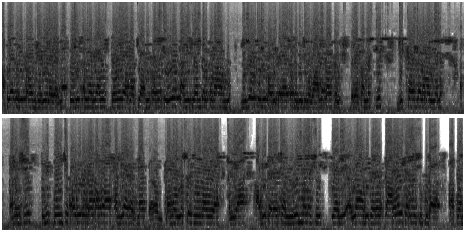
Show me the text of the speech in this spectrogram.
आपल्या परिसरात घडलेल्या घटना पोलिसांना ज्यावेळेस कळवल्या जातात की अधिकाराची एवढं सांगितल्यानंतर सुद्धा हा मुजोर पोलीस अधिकारी अशा पद्धतीने वागत असेल तर याचा नक्कीच धिक्कार केला पाहिजे. अनुपजी तुम्ही कोणती काळजी करणार आपण या सगळ्या घटना अं, क्रमावर लक्ष ठेवून राहूया. आणि या अधिकाऱ्याच्या निलंबनाची या या अधिकाऱ्यावर कारवाई करण्याची सुद्धा आपण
